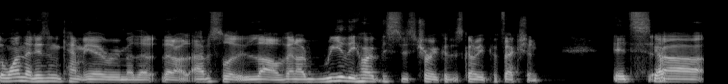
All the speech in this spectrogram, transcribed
the one that isn't cameo rumor that that I absolutely love, and I really hope this is true because it's going to be perfection. It's Yep. uh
